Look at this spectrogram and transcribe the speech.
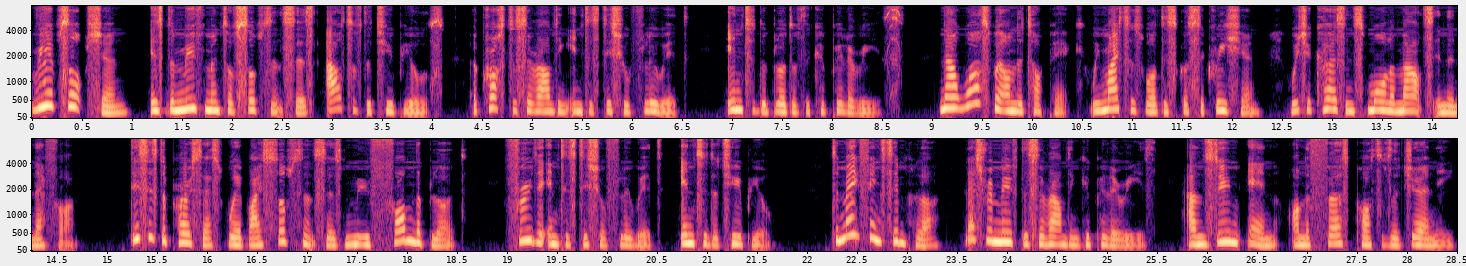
Reabsorption is the movement of substances out of the tubules across the surrounding interstitial fluid into the blood of the capillaries. Now whilst we're on the topic, we might as well discuss secretion, which occurs in small amounts in the nephron. This is the process whereby substances move from the blood through the interstitial fluid into the tubule. To make things simpler, let's remove the surrounding capillaries and zoom in on the first part of the journey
